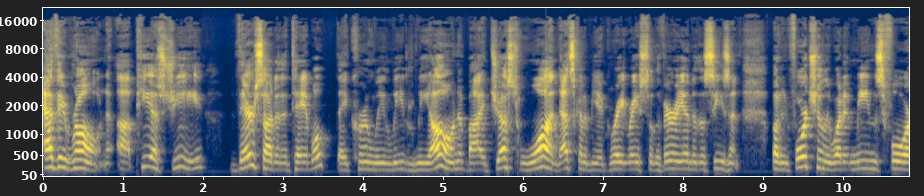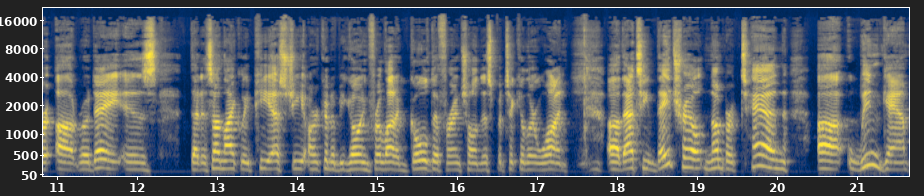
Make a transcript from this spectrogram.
Aveyron. Uh, PSG, their side of the table, they currently lead Lyon by just one. That's going to be a great race till the very end of the season. But unfortunately, what it means for uh, Rodez is that it's unlikely PSG aren't going to be going for a lot of goal differential in this particular one. Uh, that team, they trail number 10, uh, Guingamp,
